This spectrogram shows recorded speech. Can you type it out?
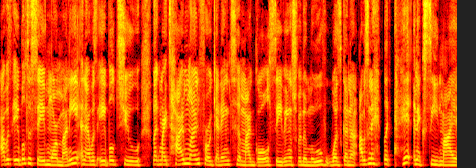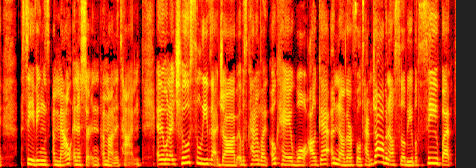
I was able to save more money and I was able to, like, my timeline for getting to my goal savings for the move was gonna, I was gonna like hit and exceed my savings amount in a certain amount of time. And then when I chose to leave that job, it was kind of like, okay, well, I'll get another full time job and I'll still be able to save, but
